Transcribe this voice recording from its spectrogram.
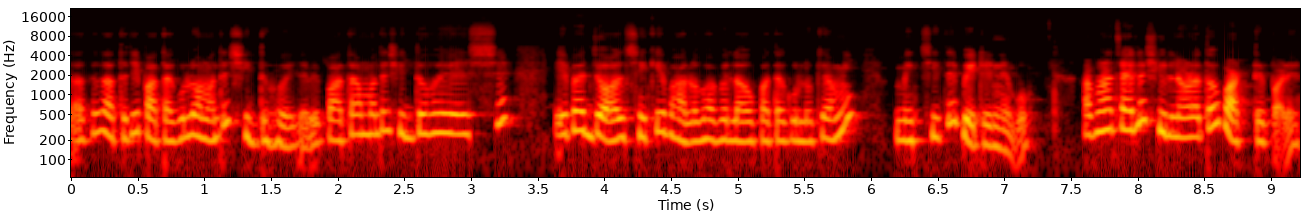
তাতে তাড়াতাড়ি পাতাগুলো আমাদের সিদ্ধ হয়ে যাবে। পাতা আমাদের সিদ্ধ হয়ে এসছে। এবার জল ছেঁকে ভালোভাবে লাউ পাতাগুলোকে আমি মিক্সিতে বেটে নেব। আপনারা চাইলে শিলনোড়াতেও বাটতে পারেন।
